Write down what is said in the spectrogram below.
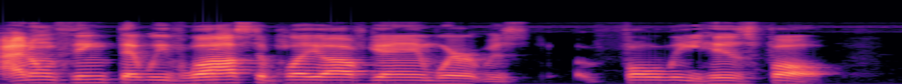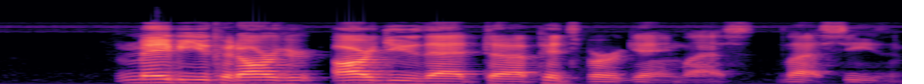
I don't think that we've lost a playoff game where it was fully his fault. Maybe you could argue argue that uh, Pittsburgh game last last season.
